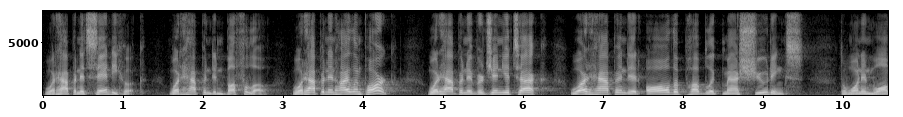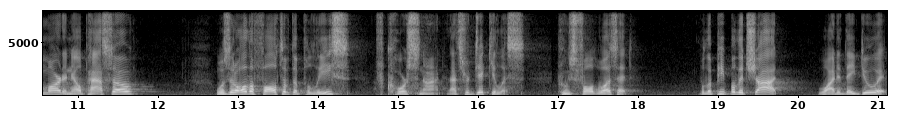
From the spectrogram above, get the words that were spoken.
What happened at Sandy Hook? What happened in Buffalo? What happened in Highland Park? What happened at Virginia Tech? What happened at all the public mass shootings? The one in Walmart in El Paso? Was it all the fault of the police? Of course not. That's ridiculous. Whose fault was it? Well, the people that shot. Why did they do it?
